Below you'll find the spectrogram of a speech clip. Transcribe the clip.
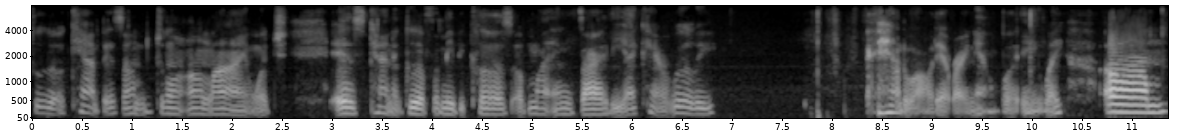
to the campus. I'm doing online, which is kind of good for me because of my anxiety. I can't really handle all that right now. But anyway, um,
